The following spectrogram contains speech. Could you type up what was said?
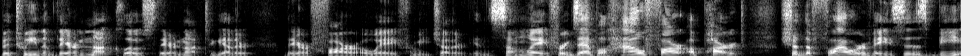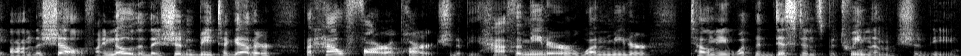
between them. They are not close, they are not together, they are far away from each other in some way. For example, how far apart should the flower vases be on the shelf? I know that they shouldn't be together, but how far apart? Should it be half a meter or one meter? Tell me what the distance between them should be.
